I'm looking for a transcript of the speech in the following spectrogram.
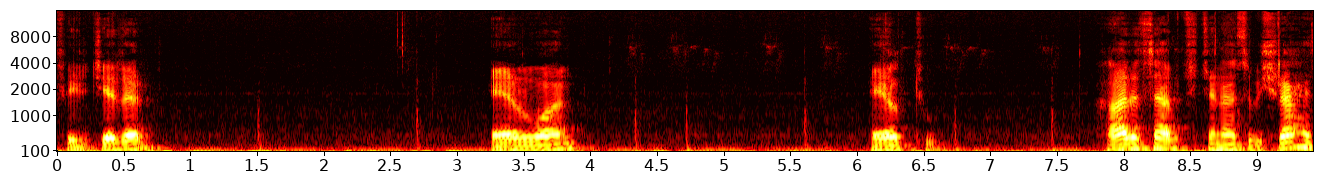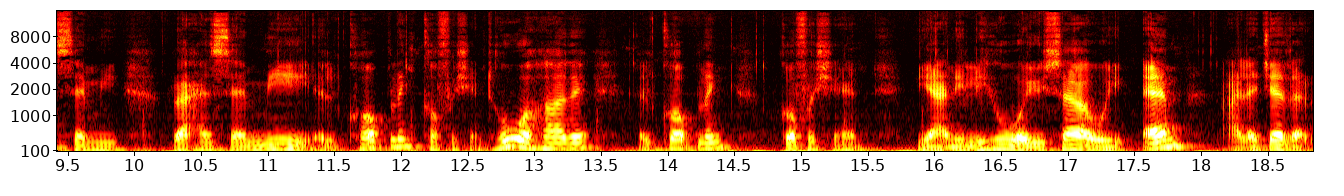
في الجذر L1 L2 هذا ثابت التناسب إيش راح نسميه؟ راح نسميه ال coupling coefficient هو هذا ال coupling coefficient يعني اللي هو يساوي M على جذر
